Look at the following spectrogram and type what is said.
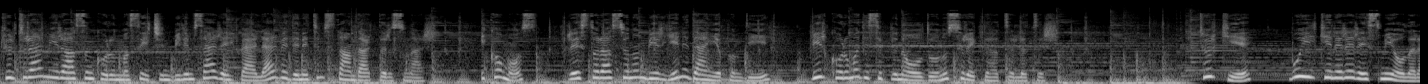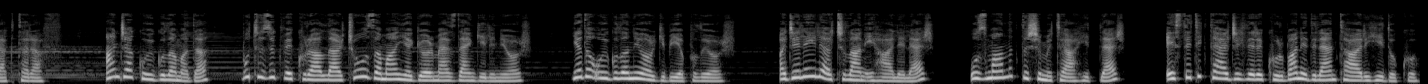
kültürel mirasın korunması için bilimsel rehberler ve denetim standartları sunar. İKOMOS, restorasyonun bir yeniden yapım değil, bir koruma disiplini olduğunu sürekli hatırlatır. Türkiye, bu ilkelere resmi olarak taraf. Ancak uygulamada, bu tüzük ve kurallar çoğu zaman ya görmezden geliniyor ya da uygulanıyor gibi yapılıyor. Aceleyle açılan ihaleler, uzmanlık dışı müteahhitler, estetik tercihlere kurban edilen tarihi doku.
